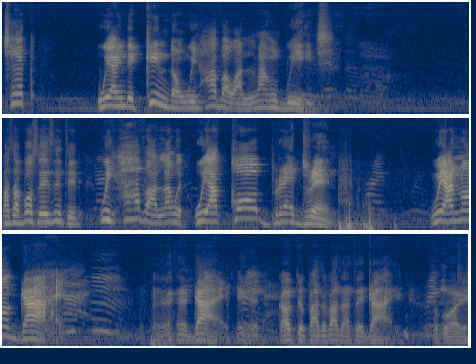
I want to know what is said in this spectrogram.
check. We are in the kingdom. We have our language. Pastor Boss, isn't it? We have our language. We are called brethren. We are not guy. guy. Come to Pastor Pastor and say, guy. Oh boy.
